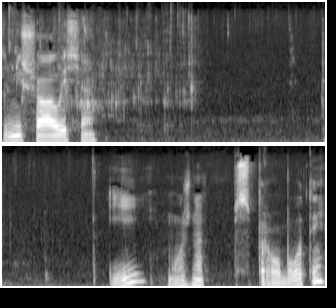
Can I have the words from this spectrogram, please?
змішалися. І можна спробувати.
